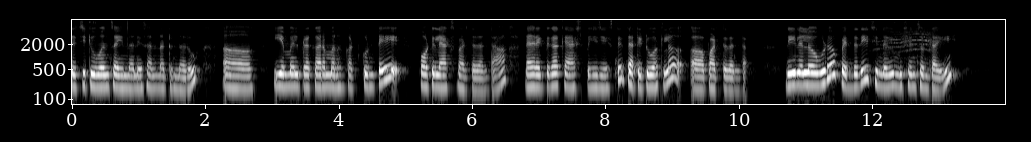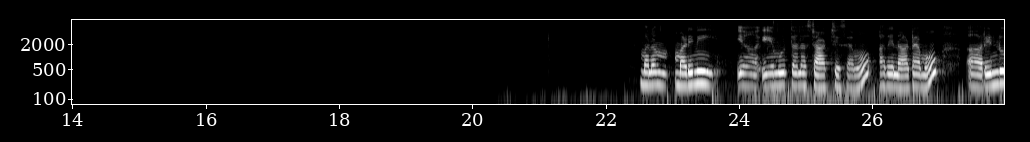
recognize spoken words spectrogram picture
తెచ్చి టూ మంత్స్ అయిందనేసి అన్నట్టున్నారు. ఈఎంఐల ప్రకారం మనం కట్టుకుంటే ఫార్టీ ల్యాక్స్ పడుతుందంట. డైరెక్ట్గా క్యాష్ పే చేస్తే థర్టీ టూ అట్లా పడుతుందంట. దీనిలో కూడా పెద్దది చిన్నవి మిషన్స్ ఉంటాయి. మనం మడిని ఏ ముహూర్తాన స్టార్ట్ చేసామో అదే నాటామో రెండు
